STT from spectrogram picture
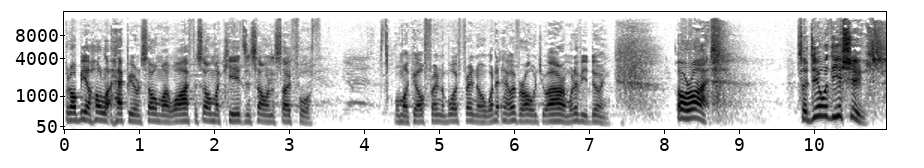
But I'll be a whole lot happier, and so will my wife, and so will my kids, and so on and so forth. Or my girlfriend or boyfriend, or whatever, however old you are, and whatever you're doing. All right. So deal with the issues.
